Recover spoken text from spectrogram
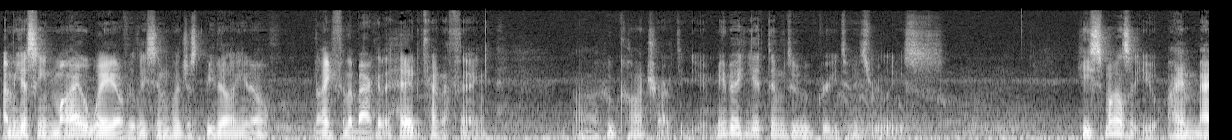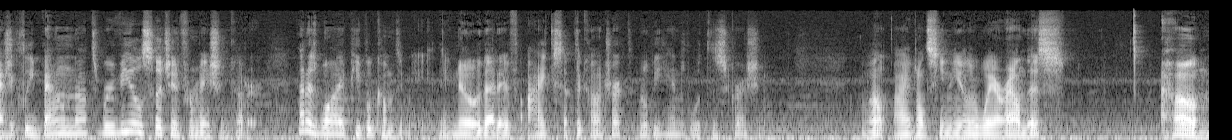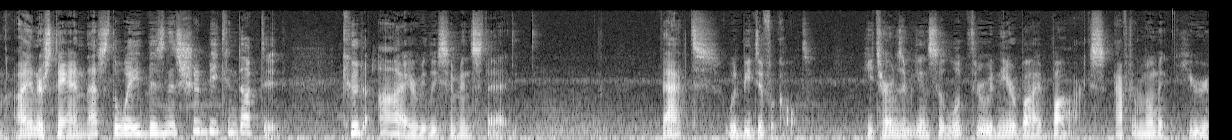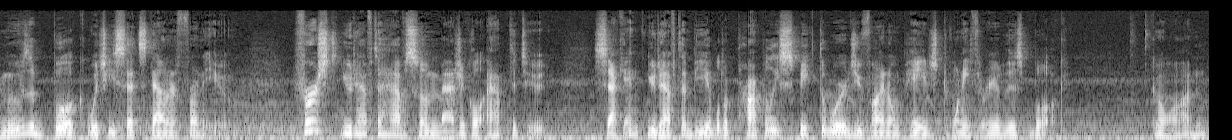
I'm guessing my way of releasing him would just be to, you know, knife in the back of the head kind of thing. Uh, who contracted you? Maybe I can get them to agree to his release. He smiles at you. I am magically bound not to reveal such information, Cutter. That is why people come to me. They know that if I accept the contract, it'll be handled with discretion. Well, I don't see any other way around this. Um, I understand. That's the way business should be conducted. Could I release him instead? That would be difficult. He turns and begins to look through a nearby box. After a moment, he removes a book which he sets down in front of you. First, you'd have to have some magical aptitude. Second, you'd have to be able to properly speak the words you find on page 23 of this book. Go on.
